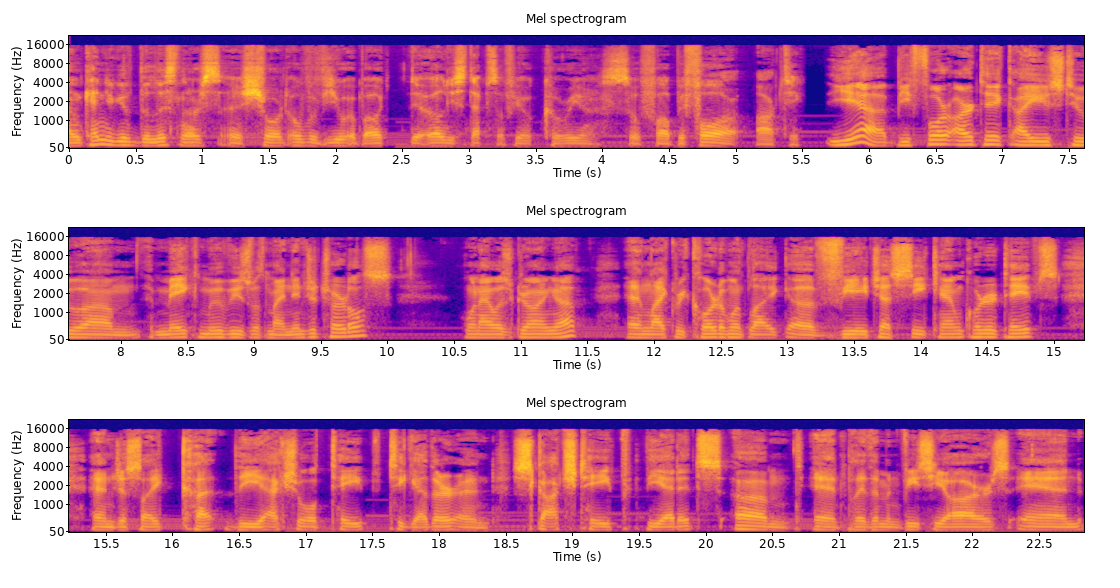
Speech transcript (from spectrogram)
um, can you give the listeners a short overview about the early steps of your career so far before Artik? Yeah. Before Artik, I used to um, make movies with my Ninja Turtles when I was growing up and like record them with like uh, VHS-C camcorder tapes and just like cut the actual tape together and scotch tape the edits um, and play them in VCRs. And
